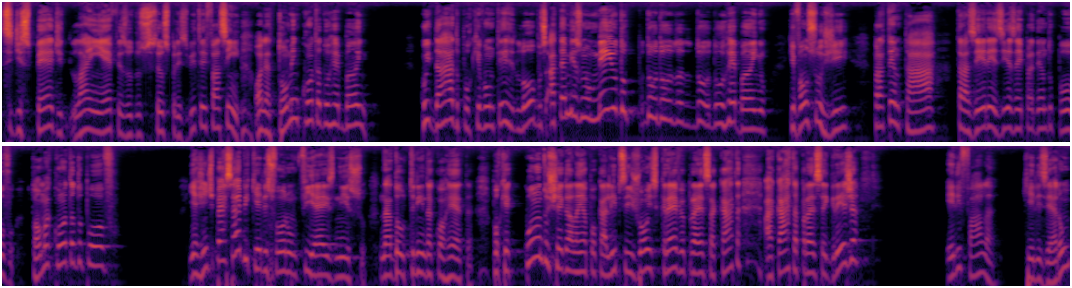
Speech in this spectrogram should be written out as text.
se despede lá em Éfeso dos seus presbíteros, ele fala assim: Olha, tomem conta do rebanho. Cuidado, porque vão ter lobos, até mesmo no meio do, do, do, do, do rebanho, que vão surgir para tentar trazer heresias aí para dentro do povo. Toma conta do povo. E a gente percebe que eles foram fiéis nisso, na doutrina correta. Porque quando chega lá em Apocalipse e João escreve para essa carta, a carta para essa igreja, ele fala que eles eram,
